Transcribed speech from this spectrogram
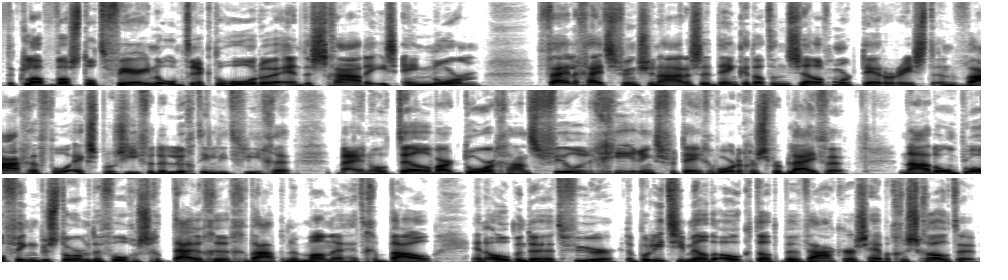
De klap was tot ver in de omtrek te horen en de schade is enorm. Veiligheidsfunctionarissen denken dat een zelfmoordterrorist een wagen vol explosieven de lucht in liet vliegen bij een hotel waar doorgaans veel regeringsvertegenwoordigers verblijven. Na de ontploffing bestormden volgens getuigen gewapende mannen het gebouw en openden het vuur. De politie meldde ook dat bewakers hebben geschoten.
